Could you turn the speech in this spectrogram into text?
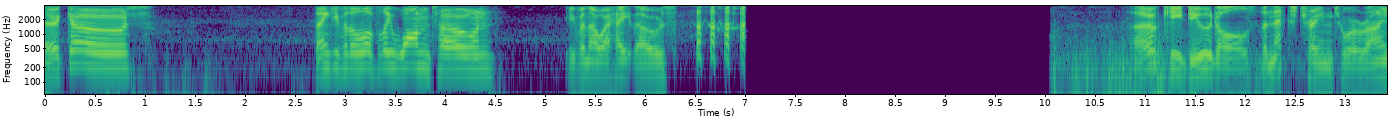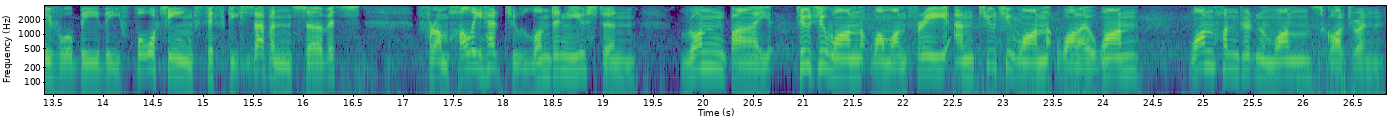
There it goes. Thank you for the lovely one tone, even though I hate those. Okie doodles, the next train to arrive will be the 1457 service from Holyhead to London Euston, run by 221113 and 221101, 101 Squadron.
